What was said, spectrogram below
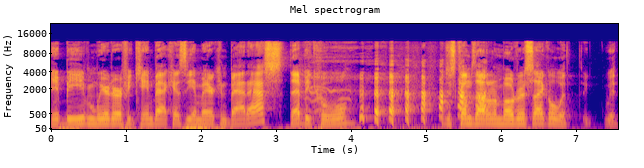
it'd be even weirder if he came back as the American Badass. That'd be cool. he just comes out on a motorcycle with with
